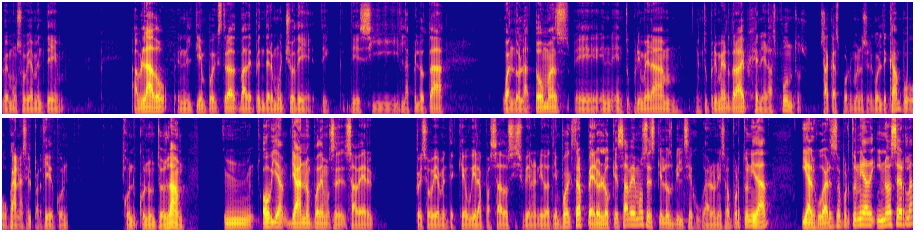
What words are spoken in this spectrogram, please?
lo hemos obviamente hablado. En el tiempo extra va a depender mucho de, de, si la pelota, cuando la tomas eh, en, tu primera, en tu primer drive, generas puntos. Sacas por lo menos el gol de campo o ganas el partido con, con, con un touchdown. Mm, obvia, ya no podemos eh, saber, pues obviamente, qué hubiera pasado si se hubieran ido a tiempo extra, pero lo que sabemos es que los Bills se jugaron esa oportunidad y al jugar esa oportunidad y no hacerla,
